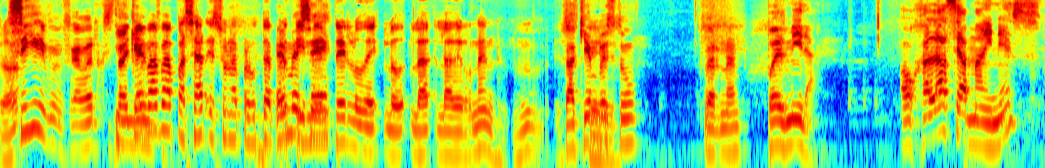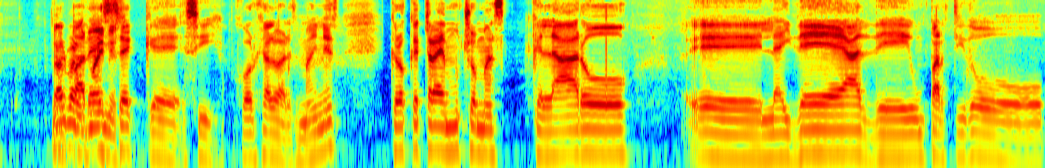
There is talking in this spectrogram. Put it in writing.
¿no? Sí, pues, a ver está ¿Y qué va a pasar? Es una pregunta MC. pertinente lo de lo- la, la de Hernán. ¿no? ¿A quién Este, ves tú, Hernán? Pues mira, ojalá sea Maínez. Me Álvarez parece que sí, Jorge Álvarez Maínez. Creo que trae mucho más claro eh, la idea de un partido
